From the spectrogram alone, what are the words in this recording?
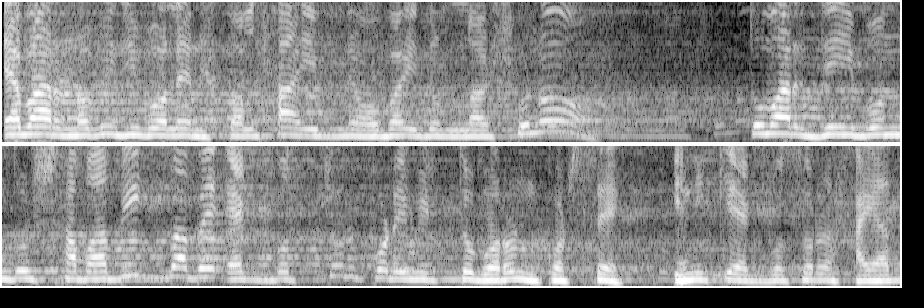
এবার নবীজি বলেন, তলহা ইবনে ওবাইদুল্লাহ শুনো, তোমার যেই বন্ধু স্বাভাবিকভাবে এক বছর পরে মৃত্যুবরণ করছে, ইনি কি এক বছরের হায়াত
